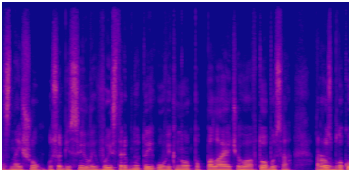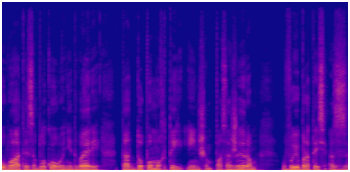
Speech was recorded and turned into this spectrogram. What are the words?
знайшов у собі сили вистрибнути у вікно палаючого автобуса, розблокувати заблоковані двері та допомогти іншим пасажирам вибратись з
